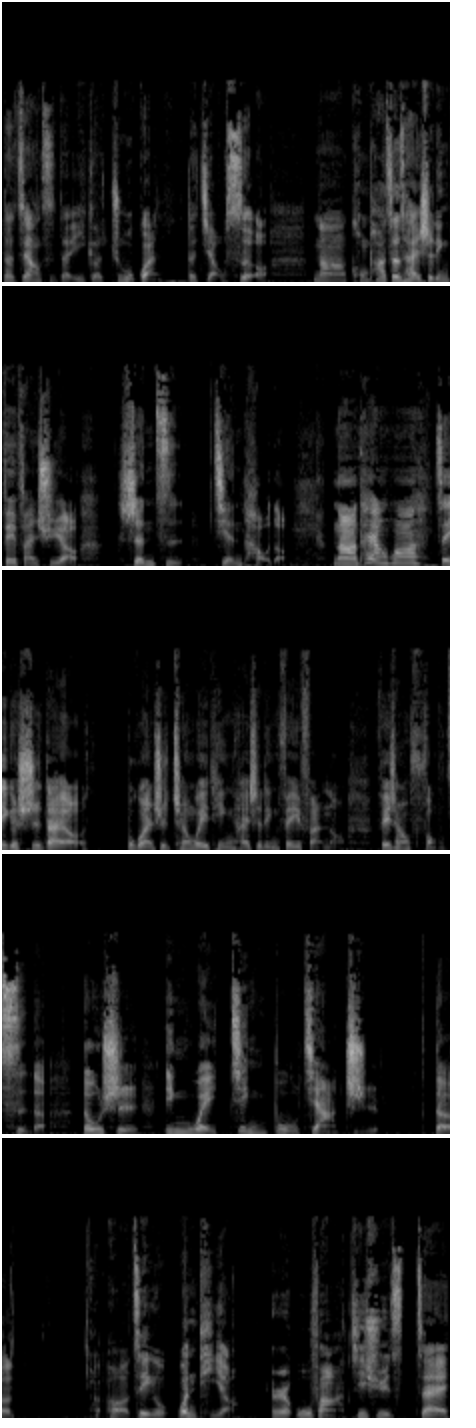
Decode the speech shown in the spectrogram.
的这样子的一个主管的角色？那恐怕这才是林非凡需要深自检讨的。那太阳花这个世代哦，不管是陈维霆还是林非凡哦，非常讽刺的，都是因为进步价值的呃这个问题啊。而无法继续在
